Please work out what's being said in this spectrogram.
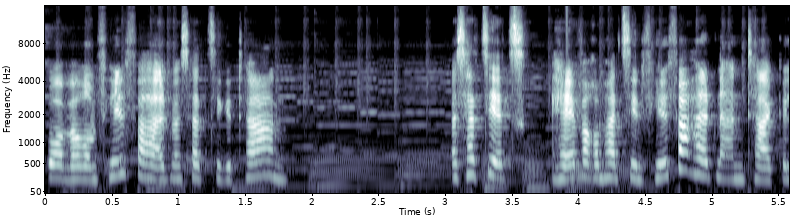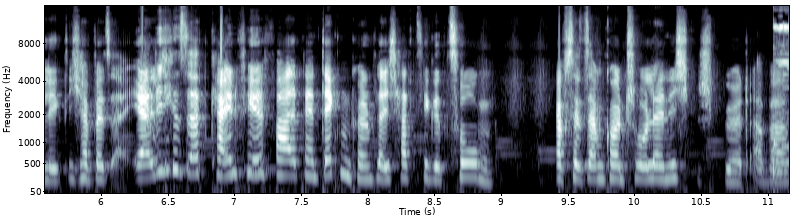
Boah, warum Fehlverhalten? Was hat sie getan? Was hat sie jetzt... Hä, warum hat sie ein Fehlverhalten an den Tag gelegt? Ich habe jetzt ehrlich gesagt kein Fehlverhalten entdecken können. Vielleicht hat sie gezogen. Ich habe es jetzt am Controller nicht gespürt, aber...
